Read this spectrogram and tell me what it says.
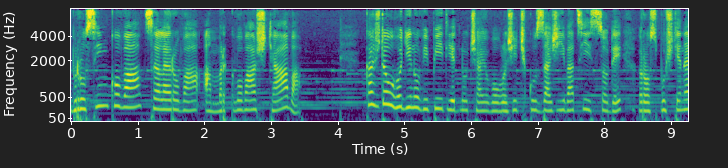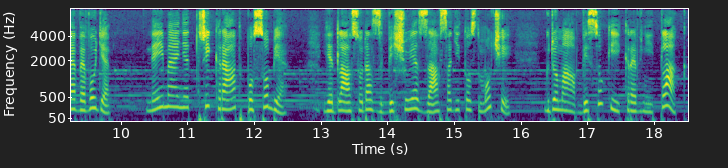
brusínková, celerová a mrkvová šťáva. Každou hodinu vypít jednu čajovou lžičku zažívací sody rozpuštěné ve vodě, nejméně třikrát po sobě. Jedlá soda zvyšuje zásaditost moči. Kdo má vysoký krevní tlak,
